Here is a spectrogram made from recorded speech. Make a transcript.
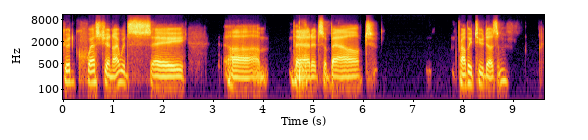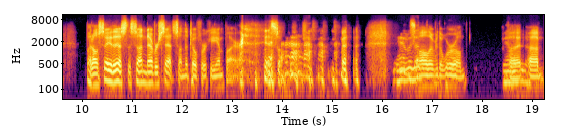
good question. I would say um, that it's about probably two dozen. But I'll say this, the sun never sets on the Tofurky Empire. it's, all, it's all over the world. But um,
